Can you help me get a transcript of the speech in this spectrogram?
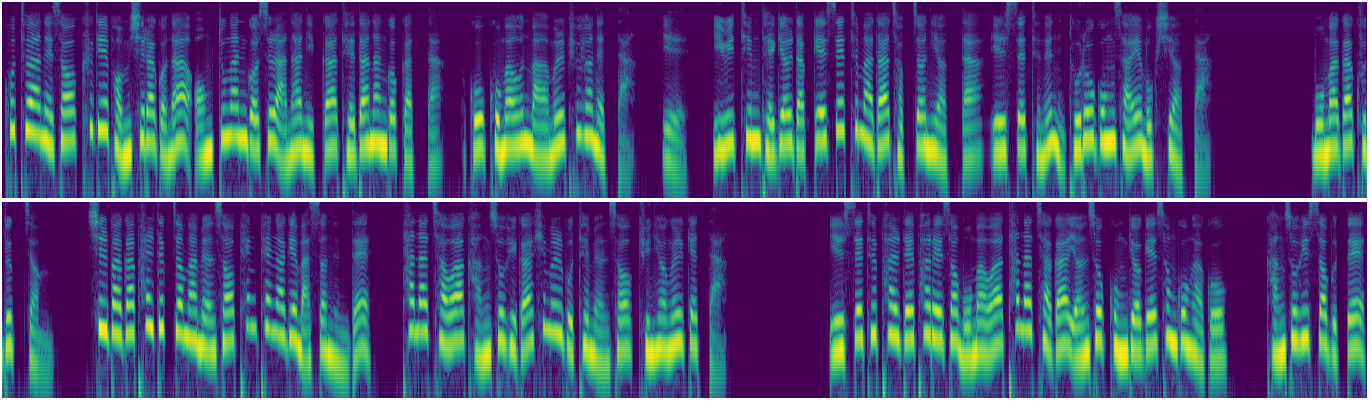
코트 안에서 크게 범실하거나 엉뚱한 것을 안 하니까 대단한 것 같다 고 고마운 마음을 표현했다. 1. 2위 팀 대결답게 세트마다 접전이었다. 1세트는 도로공사의 몫이었다. 모마가 9득점, 실바가 8득점하면서 팽팽하게 맞섰는데 타나차와 강소휘가 힘을 보태면서 균형을 깼다. 1세트 8대 8에서 모마와 타나차가 연속 공격에 성공하고 강소휘 서브 때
